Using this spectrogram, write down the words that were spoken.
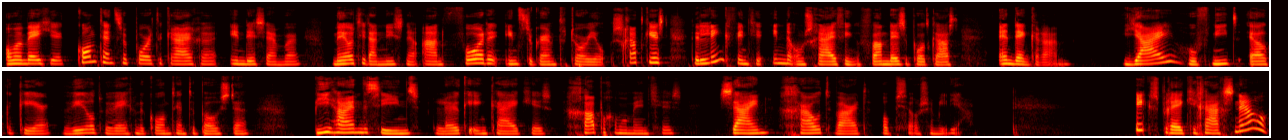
om een beetje content support te krijgen in december? Mail je dan nu snel aan voor de Instagram tutorial Schatkist. De link vind je in de omschrijving van deze podcast. En denk eraan, jij hoeft niet elke keer wereldbewegende content te posten. Behind the scenes, leuke inkijkjes, grappige momentjes zijn goud waard op social media. Ik spreek je graag snel.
